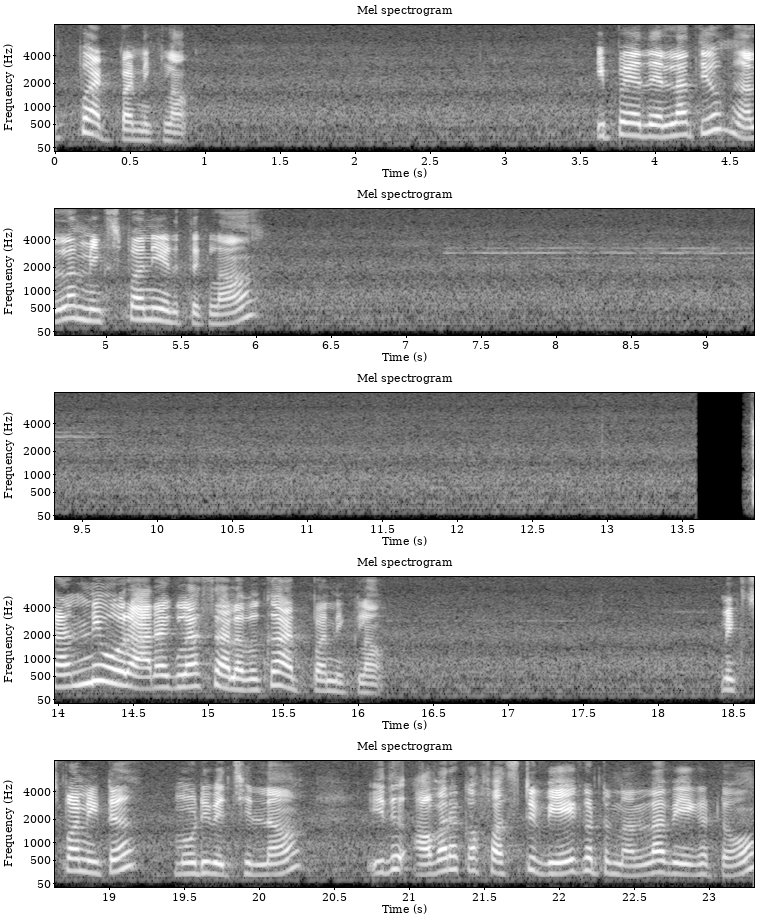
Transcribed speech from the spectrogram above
உப்பு ஆட் பண்ணிக்கலாம். இப்போ இது எல்லாத்தையும் நல்லா மிக்ஸ் பண்ணி எடுத்துக்கலாம். தண்ணி ஒரு அரை கிளாஸ் அளவுக்கு ஆட் பண்ணிக்கலாம். மிக்ஸ் பண்ணிவிட்டு மூடி வச்சிடலாம். இது அவரைக்காய் ஃபஸ்ட்டு வேகட்டும் நல்லா வேகட்டும்.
